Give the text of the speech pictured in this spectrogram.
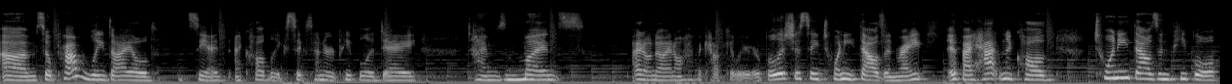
Um, so probably dialed, see, I, I called like 600 people a day times months. I don't know, I don't have a calculator, but let's just say 20,000, right? If I hadn't called 20,000 people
